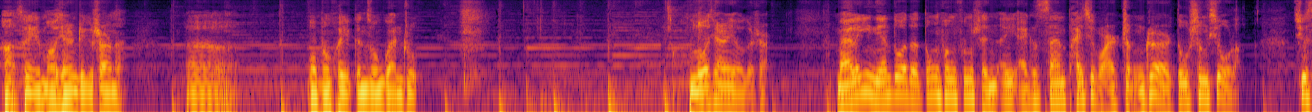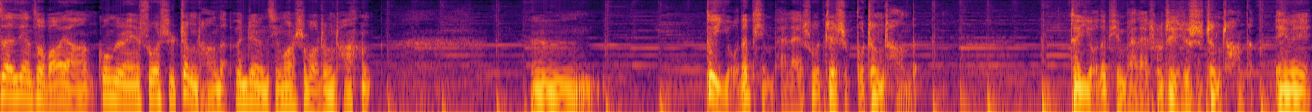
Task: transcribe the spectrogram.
啊，所以毛先生这个事儿呢，呃，我们会跟踪关注。罗先生有个事儿，买了一年多的东风风神 AX 三排气管整个都生锈了，去四 S 店做保养，工作人员说是正常的，问这种情况是否正常？嗯，对有的品牌来说这是不正常的，对有的品牌来说这就是正常的，因为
